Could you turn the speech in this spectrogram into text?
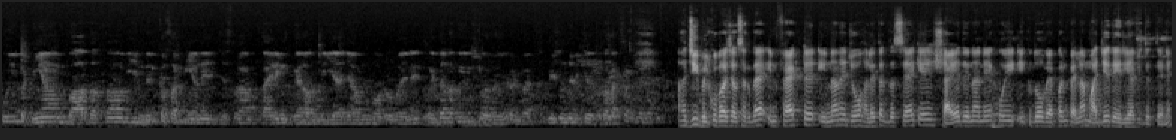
ਕੋਈ ਵੱਡੀਆਂ ਵਾਰਦਾਤਾਂ ਵੀ ਨਿਕਲ ਸਕਦੀਆਂ ਨੇ ਜਿਸ ਤਰ੍ਹਾਂ ਫਾਇਰਿੰਗ ਵਗੈਰਾ ਹੁੰਦੀ ਹੈ ਜਾਂ ਮੋਟਰ ਹੋਏ ਨੇ ਕੋਈ ਇਦਾਂ ਦਾ ਕੋਈ ਇਨਵੈਸਟੀਗੇਸ਼ਨ ਦੇ ਵਿੱਚ ਪਤਾ ਲੱਗ ਸਕਦਾ ਹੈ? ਹਾਂ ਜੀ ਬਿਲਕੁਲ ਪਤਾ ਚੱਲ ਸਕਦਾ ਹੈ। ਇਨਫੈਕਟ ਇਹਨਾਂ ਨੇ ਜੋ ਹਲੇ ਤੱਕ ਦੱਸਿਆ ਹੈ ਕਿ ਸ਼ਾਇਦ ਇਹਨਾਂ ਨੇ ਕੋਈ ਇੱਕ ਦੋ ਵੈਪਨ ਪਹਿਲਾਂ ਮਾਝੇ ਦੇ ਏਰੀਆ 'ਚ ਦਿੱਤੇ ਨੇ।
